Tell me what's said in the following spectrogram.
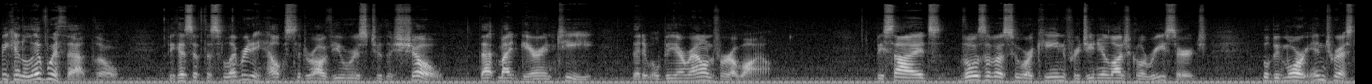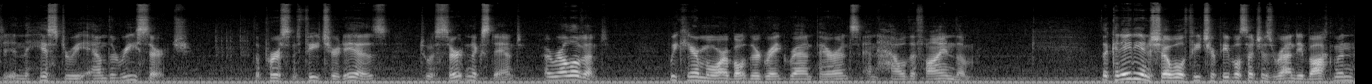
We can live with that, though, because if the celebrity helps to draw viewers to the show, that might guarantee that it will be around for a while. Besides, those of us who are keen for genealogical research will be more interested in the history and the research. The person featured is, to a certain extent, irrelevant. We care more about their great grandparents and how they find them. The Canadian show will feature people such as Randy Bachman,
